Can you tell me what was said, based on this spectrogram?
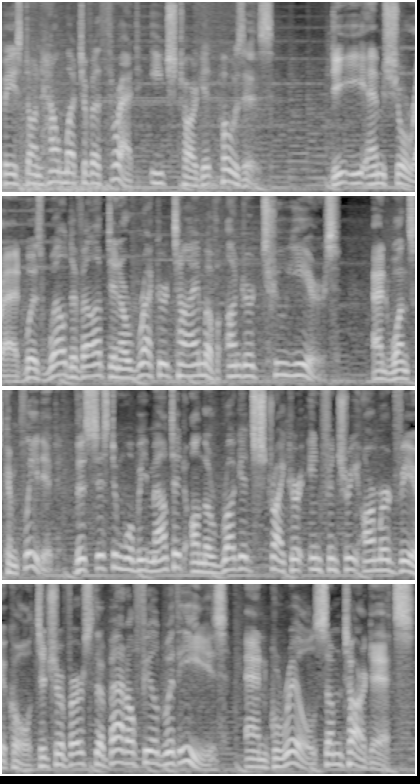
based on how much of a threat each target poses. DEM SHORAD was well developed in a record time of under two years. And once completed, the system will be mounted on the rugged Stryker infantry armored vehicle to traverse the battlefield with ease and grill some targets.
